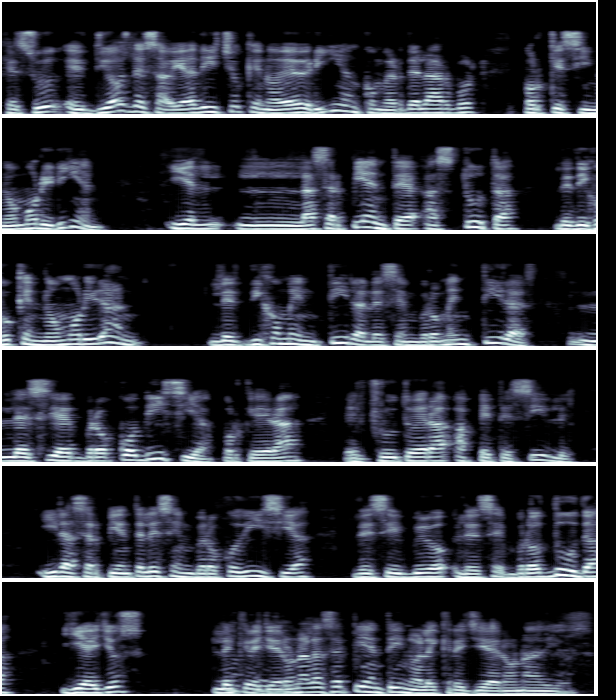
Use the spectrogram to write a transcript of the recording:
Jesús, eh, Dios les había dicho que no deberían comer del árbol porque si no morirían. Y el, la serpiente astuta le dijo que no morirán les dijo mentiras, les sembró mentiras, les sembró codicia, porque era, el fruto era apetecible. Y la serpiente les sembró codicia, les sembró, les sembró duda, y ellos le No creyeron creyeron. a la serpiente y no le creyeron a Dios.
